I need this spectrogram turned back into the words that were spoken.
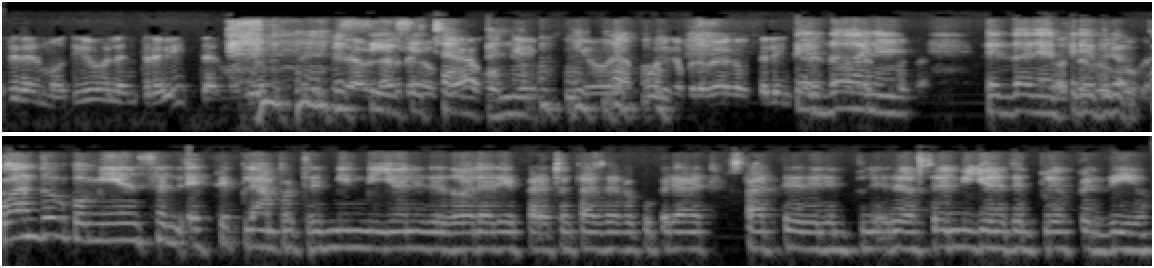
Ese era, el motivo de la entrevista. El motivo de la entrevista era sí, hablar de lo que hago, que, Obras Públicas, pero veo que a usted le interesa. Perdone, perdone Alfredo, pero ¿cuándo comienza este plan por 3 mil millones de dólares para tratar de recuperar parte del empleo, de los 3 millones de empleos perdidos?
